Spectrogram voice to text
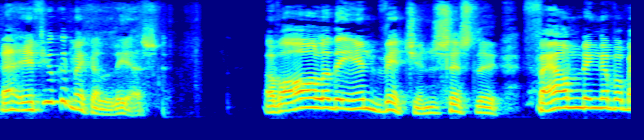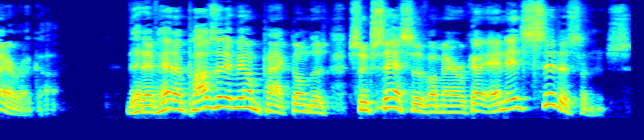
Now, if you could make a list of all of the inventions since the founding of America that have had a positive impact on the success of America and its citizens,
